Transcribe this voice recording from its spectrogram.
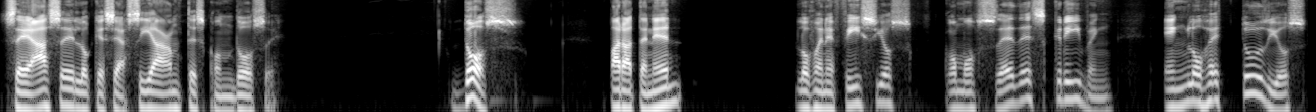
se hace lo que se hacía antes con 12. Dos, para tener los beneficios como se describen en los estudios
